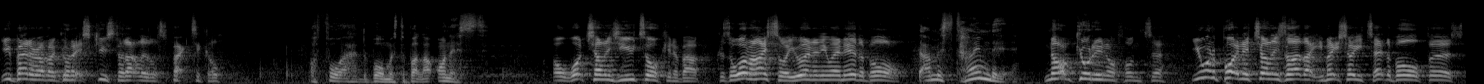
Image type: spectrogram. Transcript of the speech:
You better have a good excuse for that little spectacle. I thought I had the ball, Mr. Butler, honest. Oh, what challenge are you talking about? Because the one I saw, you weren't anywhere near the ball. I mistimed it. Not good enough, Hunter. You want to put in a challenge like that, you make sure you take the ball first.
